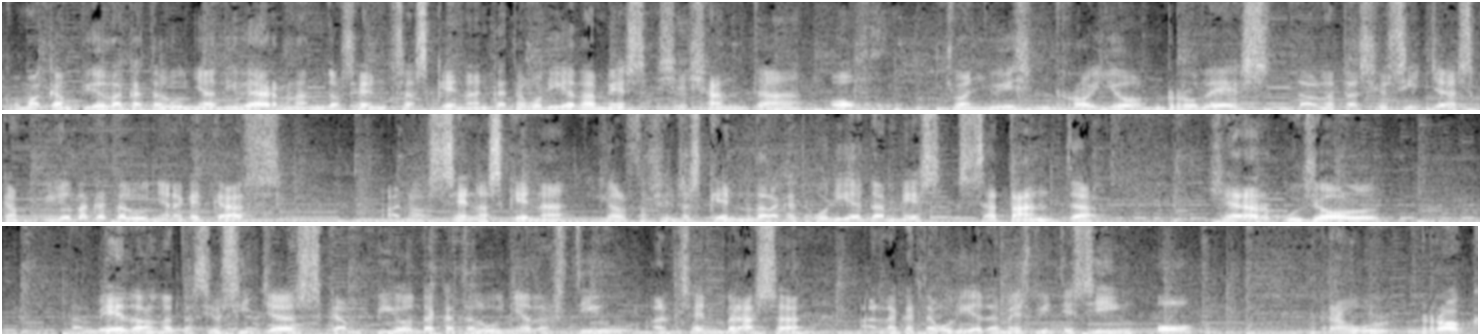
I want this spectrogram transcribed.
com a campió de Catalunya d'hivern en 200 esquena en categoria de més 60, o Joan Lluís Royo Rodés, del Natació Sitges, campió de Catalunya, en aquest cas, en els 100 esquena i els 200 esquena de la categoria de més 70. Gerard Pujol, també del Natació Sitges, campió de Catalunya d'estiu en 100 braça en la categoria de més 25 o Raül Roc,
